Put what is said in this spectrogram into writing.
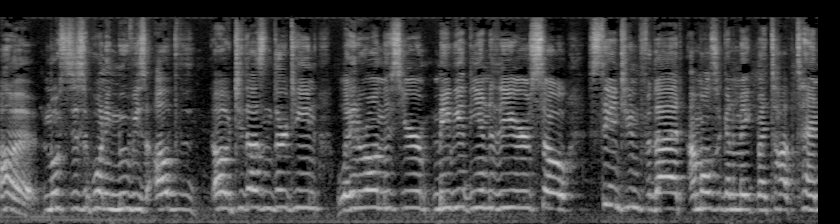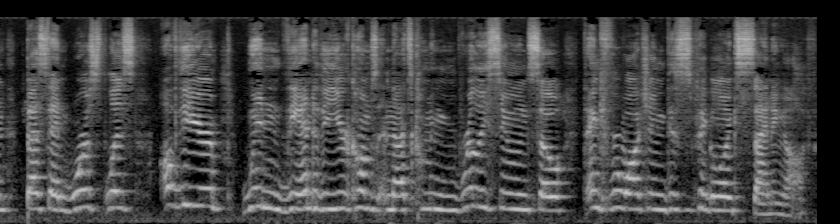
uh, most disappointing movies of uh, 2013 later on this year, maybe at the end of the year, so stay tuned for that. I'm also to make my top 10 best and worst list of the year when the end of the year comes, and that's coming really soon, so thank you for watching. This is Pigaloinks signing off.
